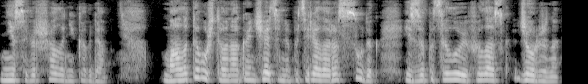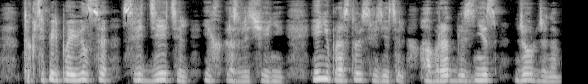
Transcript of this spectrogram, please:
не совершала никогда. Мало того, что она окончательно потеряла рассудок из-за поцелуев и ласк Джорджина, так теперь появился свидетель их развлечений. И не простой свидетель, а брат-близнец Джорджина.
